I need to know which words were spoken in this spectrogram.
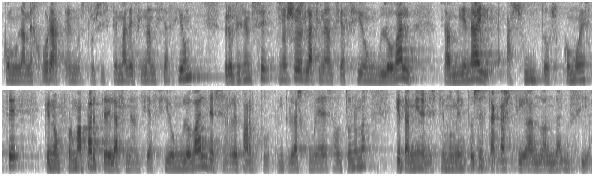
como una mejora en nuestro sistema de financiación, pero fíjense, no solo es la financiación global, también hay asuntos como este que no forma parte de la financiación global, de ese reparto entre las comunidades autónomas, que también en este momento se está castigando a Andalucía.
